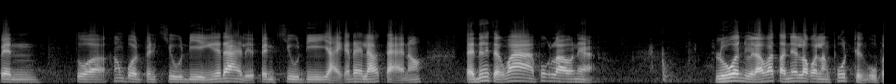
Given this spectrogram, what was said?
เป็นตัวข้างบนเป็น QD นี้ก็ได้ หรือเป็น QD ใหญ่ก็ได้แล้วแต่เนาะ แต่เนื่องจากว่าพวกเราเนี่ยรู้กันอยู่แล้วว่าตอนนี้เรากำลังพูดถึงอุป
